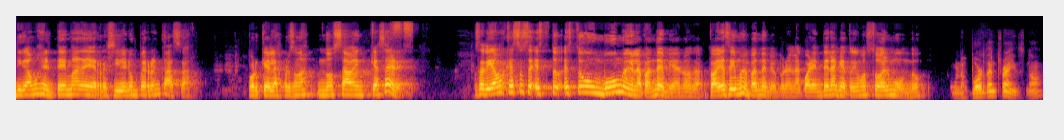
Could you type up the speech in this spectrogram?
digamos, el tema de recibir un perro en casa, porque las personas no saben qué hacer. O sea, digamos que esto, se- esto, esto tuvo un boom en la pandemia, ¿no? O sea, todavía seguimos en pandemia, pero en la cuarentena que tuvimos todo el mundo. Como los board and trains, ¿no?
